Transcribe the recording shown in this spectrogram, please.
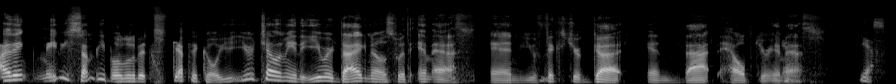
I think maybe some people are a little bit skeptical. You- You're telling me that you were diagnosed with MS and you fixed your gut and that helped your MS. Yes,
